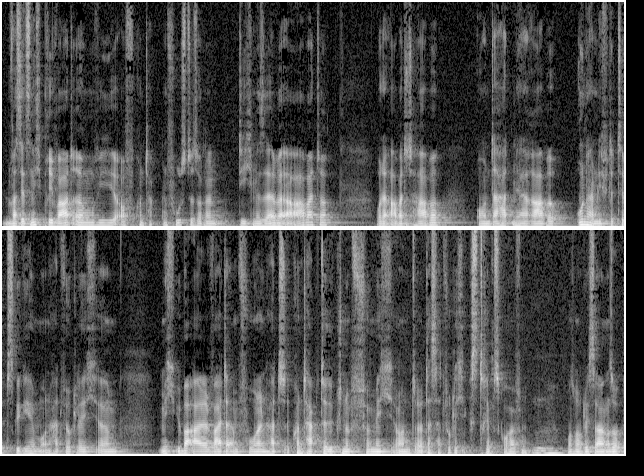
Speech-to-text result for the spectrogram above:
was jetzt nicht privat irgendwie auf Kontakten fußte, sondern die ich mir selber erarbeite oder erarbeitet habe. Und da hat mir Herr Rabe unheimlich viele Tipps gegeben und hat wirklich ähm, mich überall weiterempfohlen, hat Kontakte geknüpft für mich und äh, das hat wirklich extremst geholfen, mhm. muss man wirklich sagen. Also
